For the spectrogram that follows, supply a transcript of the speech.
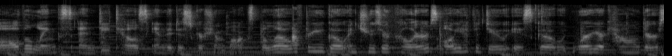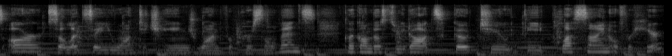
all the links and details in the description box below. After you go and choose your colors, all you have to do is go where your calendars are. So let's say you want to change one for personal events, click on those three dots, go to the plus sign over here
